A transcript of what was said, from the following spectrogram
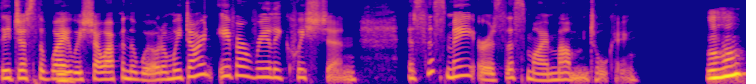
They're just the way mm. we show up in the world. And we don't ever really question is this me or is this my mum talking? Mm-hmm.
